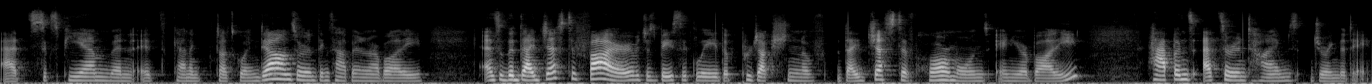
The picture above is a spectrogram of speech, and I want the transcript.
At 6 p.m., when it kind of starts going down, certain things happen in our body. And so the digestive fire, which is basically the production of digestive hormones in your body, happens at certain times during the day.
